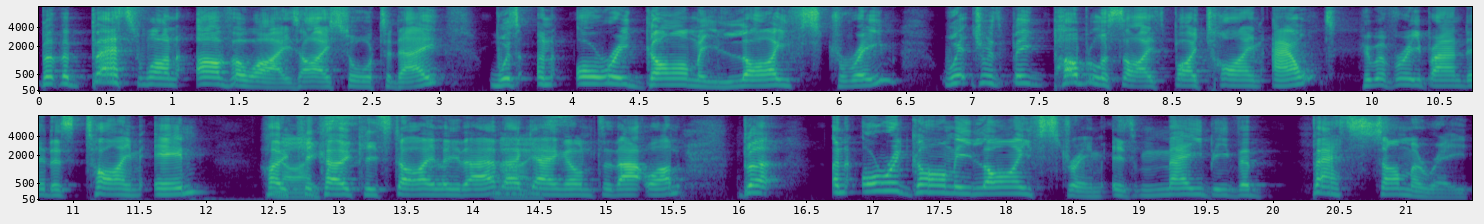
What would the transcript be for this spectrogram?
But the best one otherwise I saw today was an origami live stream, which was being publicized by Time Out, who have rebranded as Time In. Hokey Nice. cokey styly there. They're Nice. getting on to that one. But an origami live stream is maybe the best summary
